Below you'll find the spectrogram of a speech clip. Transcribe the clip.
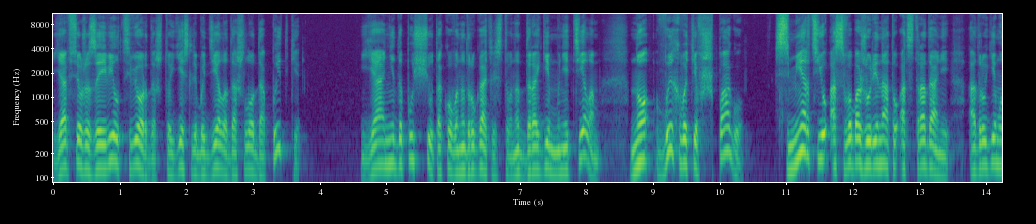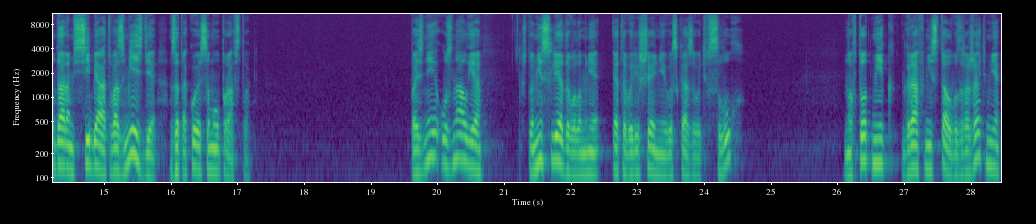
я все же заявил твердо, что если бы дело дошло до пытки, я не допущу такого надругательства над дорогим мне телом, но, выхватив шпагу, Смертью освобожу Ренату от страданий, а другим ударом себя от возмездия за такое самоуправство. Позднее узнал я, что не следовало мне этого решения высказывать вслух, но в тот миг граф не стал возражать мне,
